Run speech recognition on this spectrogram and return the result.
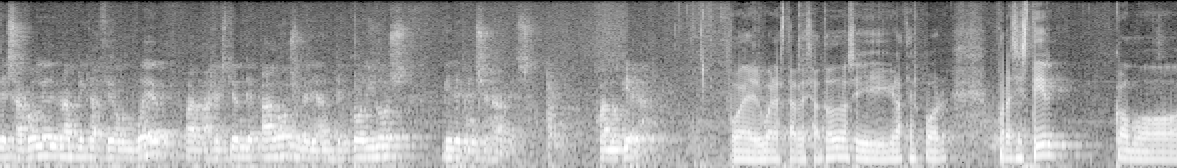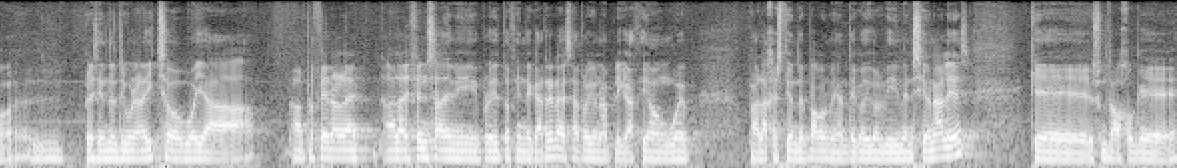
Desarrollo de una aplicación web para la gestión de pagos mediante códigos bidimensionales. Cuando quiera. Pues buenas tardes a todos y gracias por, por asistir. Como el presidente del tribunal ha dicho, voy a, proceder a la, defensa de mi proyecto fin de carrera, desarrollo una aplicación web para la gestión de pagos mediante códigos bidimensionales, que es un trabajo que,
